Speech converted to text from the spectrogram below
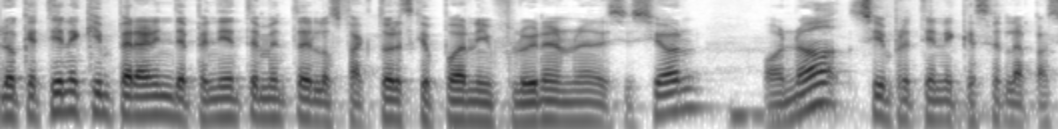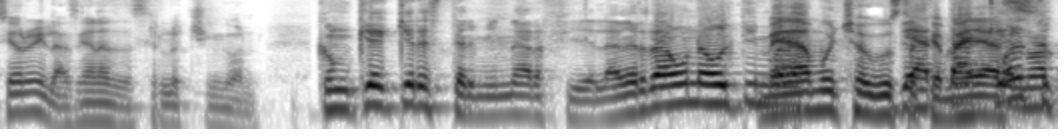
lo que tiene que imperar independientemente de los factores que puedan influir en una decisión o no, siempre tiene que ser la pasión y las ganas de hacerlo chingón. ¿Con qué quieres terminar, Fidel? La verdad, una última. Me da mucho gusto de que me ataque, hayas- no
